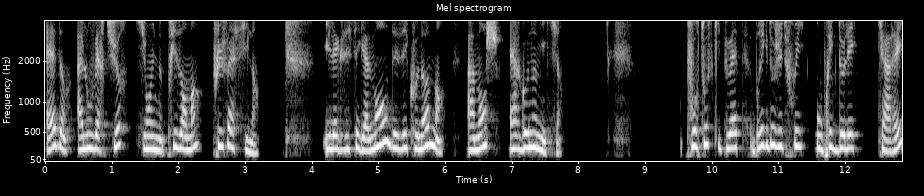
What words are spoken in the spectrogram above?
aides à l'ouverture qui ont une prise en main plus facile. Il existe également des économes à manches ergonomiques. Pour tout ce qui peut être brique de jus de fruits ou brique de lait carré,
